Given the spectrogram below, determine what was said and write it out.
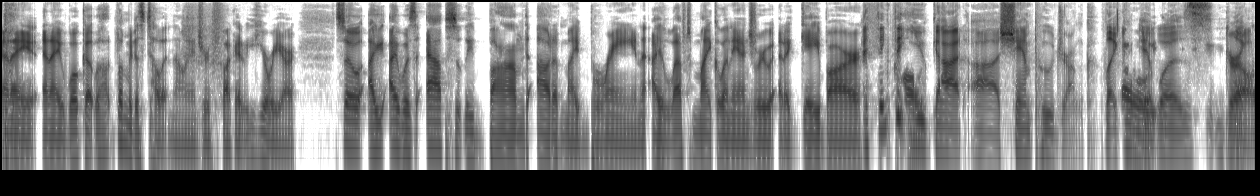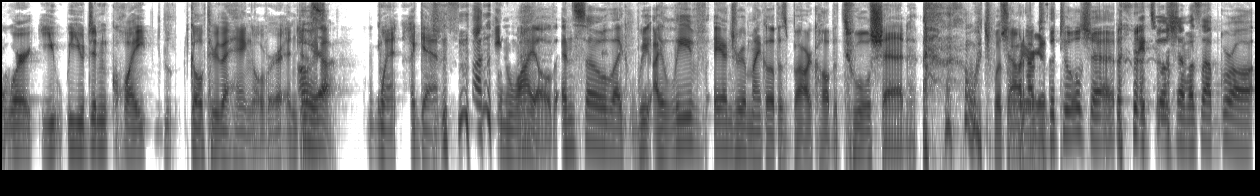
and I and I woke up. Well, let me just tell it now, Andrew. Fuck it. Here we are. So I, I was absolutely bombed out of my brain. I left Michael and Andrew at a gay bar. I think that called- you got uh, shampoo drunk. Like Oh, it was like, girl. where you you didn't quite go through the hangover and Oh just yeah. Went again. fucking wild. And so like we I leave Andrew and Michael at this bar called the Tool Shed, which was Shout out hilarious. to the tool shed. hey Tool Shed, what's up, girl?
